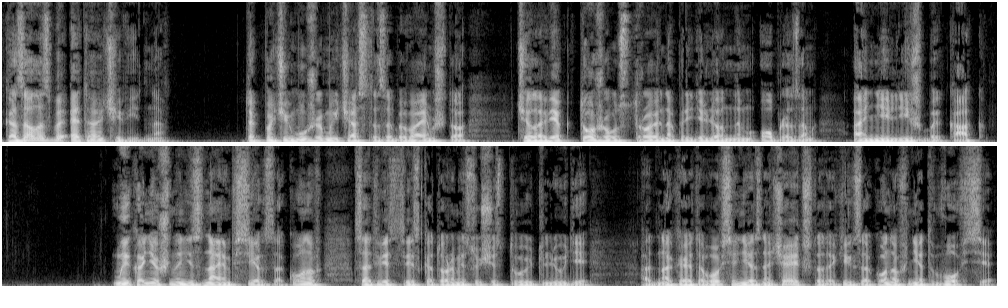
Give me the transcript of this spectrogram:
Казалось бы, это очевидно. Так почему же мы часто забываем, что человек тоже устроен определенным образом, а не лишь бы как? Мы, конечно, не знаем всех законов, в соответствии с которыми существуют люди, однако это вовсе не означает, что таких законов нет вовсе.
